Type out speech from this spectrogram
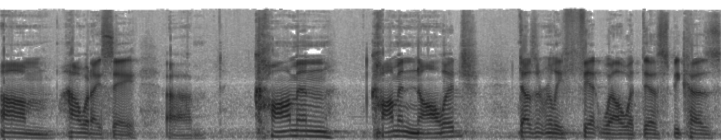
um, how would I say, um, common, common knowledge doesn't really fit well with this because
